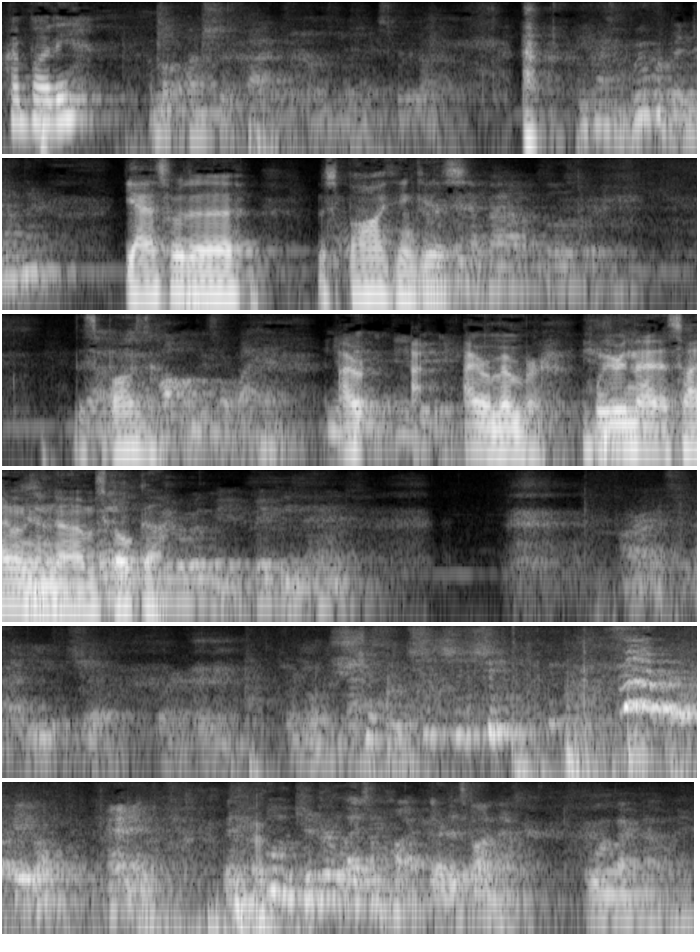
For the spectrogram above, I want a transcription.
Hi, buddy. I'm gonna punch this guy if it comes near me. I swear to God. hey guys, have we ever been down there? Yeah, that's where the the spa I think is. Seen a bat up close. The Yeah, spa's. I caught one before by hand. And I, bit and I. I remember. We were in that asylum in uh, You Muskoka. were with me. It bit me in the hand. All right, so bad. You can chill. We're freaking turning shit, shit, shit. Hey, don't panic. Keep your lights on high. There, it's gone now. It went back that way.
